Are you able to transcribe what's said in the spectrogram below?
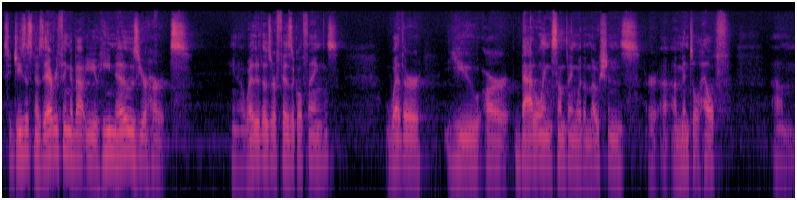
See, Jesus knows everything about you. He knows your hurts. You know, whether those are physical things, whether you are battling something with emotions or a, a mental health, um,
